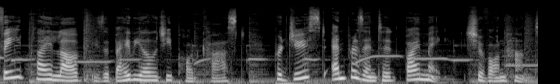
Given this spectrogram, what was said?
Feed, Play, Love is a babyology podcast produced and presented by me, Siobhan Hunt.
